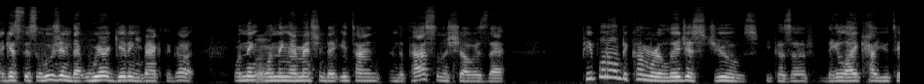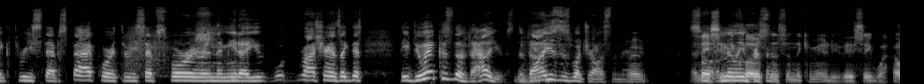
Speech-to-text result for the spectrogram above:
I guess this illusion that we're giving back to God. One thing, Right. one thing I mentioned to Itai in, the past on the show is that people don't become religious Jews because of they like how you take three steps backward, three steps forward in the Mida. You wash your hands like this. They do it because the values. The Mhm. values is what draws them in. Right. And So they a see the million closeness percent. in the community. They see, wow, Oh,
